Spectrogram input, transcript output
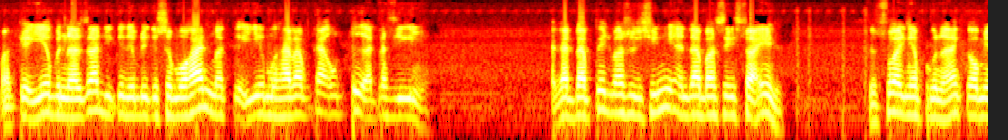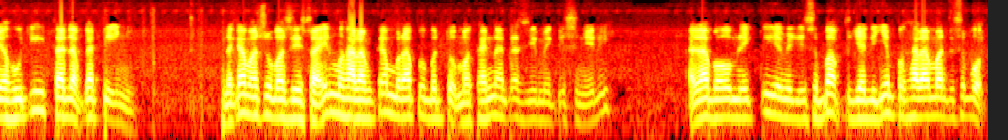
Maka ia bernazar jika dia beri kesembuhan, maka ia mengharapkan unta atas dirinya. Akan tapi masuk di sini adalah bahasa Israel. Sesuai dengan penggunaan kaum Yahudi terhadap kata ini. Mereka masuk bahasa Israel mengharamkan berapa bentuk makanan atas diri mereka sendiri adalah bahawa mereka yang menjadi sebab terjadinya pengharaman tersebut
